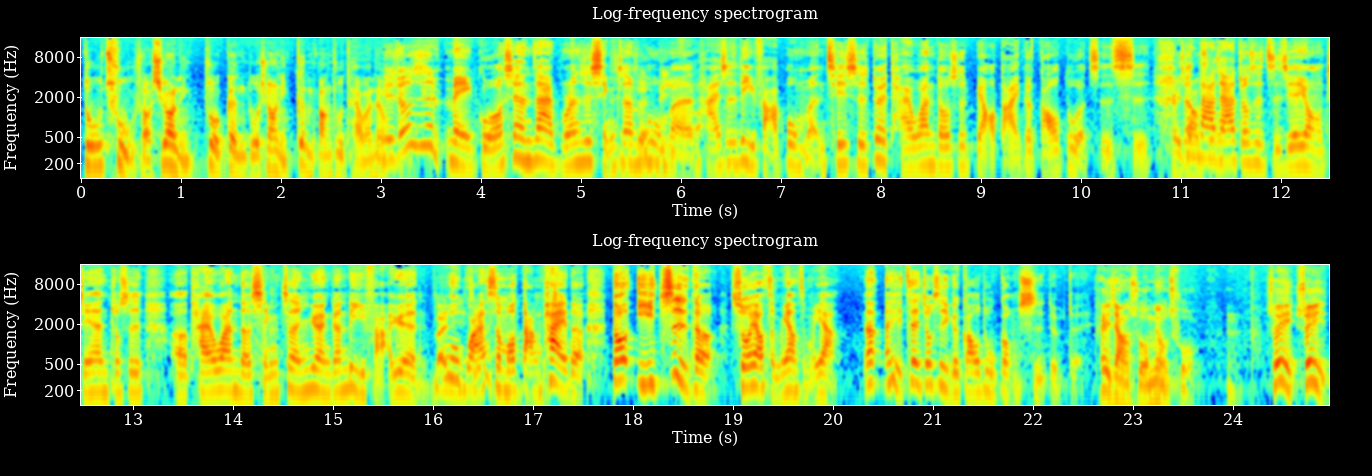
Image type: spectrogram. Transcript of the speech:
督促，说希望你做更多，希望你更帮助台湾那种。也就是美国现在不论是行政部门还是立法部门，其实对台湾都是表达一个高度的支持，就大家就是直接用今天就是呃台湾的行政院。跟立法院，不管什么党派的，都一致的说要怎么样怎么样。那哎，这就是一个高度共识，对不对？可以这样说，没有错。嗯，所以，所以。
